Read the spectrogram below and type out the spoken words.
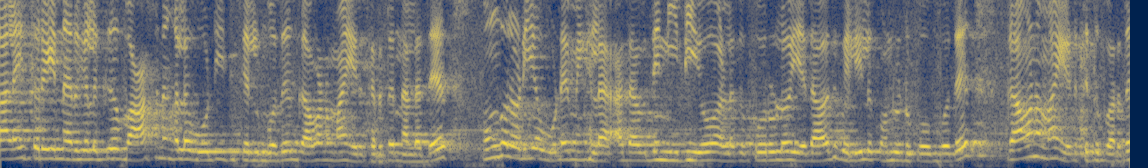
கலைத்துறையினர்களுக்கு வாகனங்களை ஓட்டிட்டு செல்லும்போது கவனமாக இருக்கிறது நல்லது. உங்களுடைய உடைமைகளை அதாவது நிதியோ அல்லது பொருளோ ஏதாவது வெளியில் கொண்டுட்டு போகும்போது கவனமாக எடுத்துகிட்டு போகிறது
